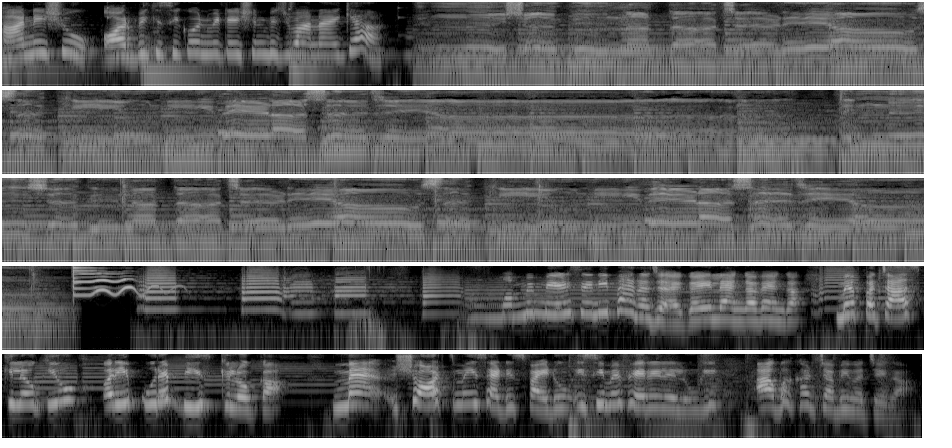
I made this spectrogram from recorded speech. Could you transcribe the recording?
हाँ निशु और भी किसी को इनविटेशन भिजवाना है क्या? चढ़े आओ सखियों सजया मम्मी मेरे से नहीं पहना जाएगा ये लहंगा वहंगा मैं पचास किलो की हूँ और ये पूरे बीस किलो का। मैं शॉर्ट्स में ही सेटिस्फाइड हूँ, इसी में फेरे ले लूँगी। आपका खर्चा भी बचेगा।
